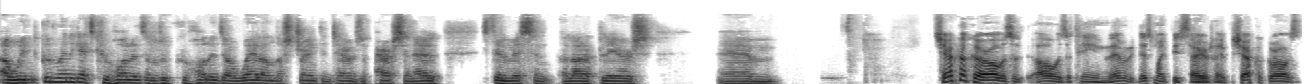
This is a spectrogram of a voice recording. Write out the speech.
a win, good win against Cuchulains. Although Cuchulains are well under strength in terms of personnel, still missing a lot of players. Um, Shercock are always always a team. This might be stereotype. Shercock are always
